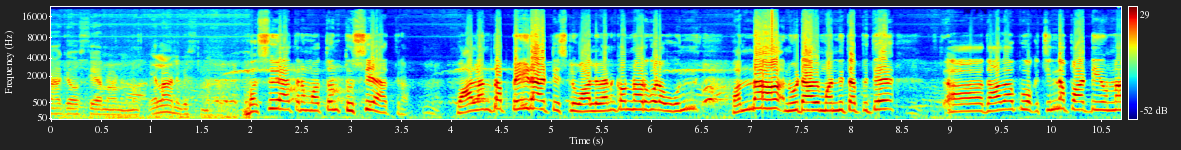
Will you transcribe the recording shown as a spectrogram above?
నాకే వస్తాయని అన్నాను. ఎలా అనిపిస్తుంది బస్సు యాత్ర మొత్తం తుస్సు యాత్ర. వాళ్ళంతా పెయిడ్ ఆర్టిస్టులు వాళ్ళు వెనక ఉన్నారు కూడా వంద నూట యాభై మంది తప్పితే దాదాపు ఒక చిన్న పార్టీ ఉన్న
